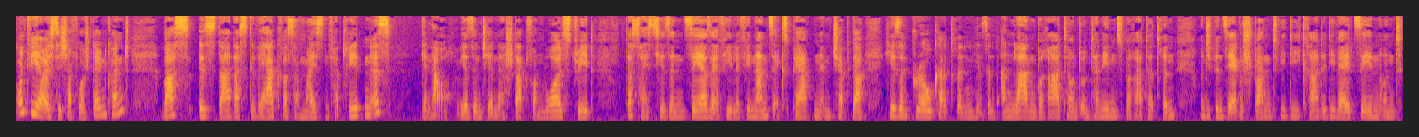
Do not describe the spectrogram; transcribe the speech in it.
Und wie ihr euch sicher vorstellen könnt, was ist da das Gewerk, was am meisten vertreten ist? Genau, wir sind hier in der Stadt von Wall Street das heißt, hier sind sehr, sehr viele Finanzexperten im Chapter. Hier sind Broker drin, hier sind Anlagenberater und Unternehmensberater drin. Und ich bin sehr gespannt, wie die gerade die Welt sehen und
